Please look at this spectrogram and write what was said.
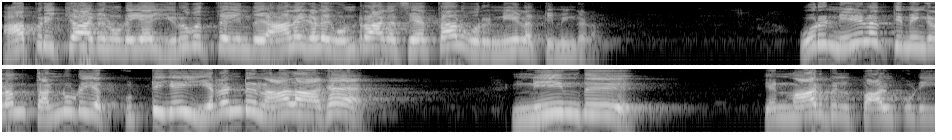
ஆப்பிரிக்காவினுடைய இருபத்தைந்து யானைகளை ஒன்றாக சேர்த்தால் ஒரு நீல திமிங்கலம். ஒரு நீல திமிங்கலம் தன்னுடைய குட்டியை இரண்டு நாளாக நீந்து என் மார்பில் பால் குடி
